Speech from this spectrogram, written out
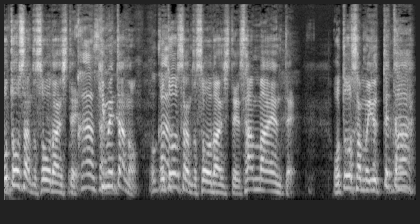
お父さんと相談して。決めたの。お父さんと相談して。3万円ってお父さんも言ってた？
